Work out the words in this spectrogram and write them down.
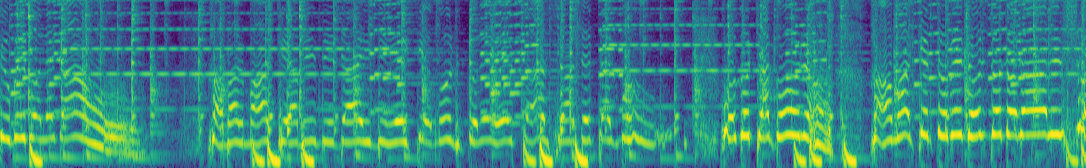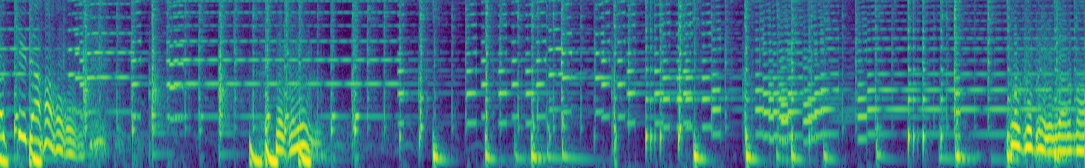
তুমি বলে দাও, আমার মাকে আমি বিদায় দিয়ে কেমন করে তার সাথে থাকব? ওগো ঠাকুর, আমাকে তুমি ধৈর্য দেওয়ার শক্তি দাও। বেহুলার মা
